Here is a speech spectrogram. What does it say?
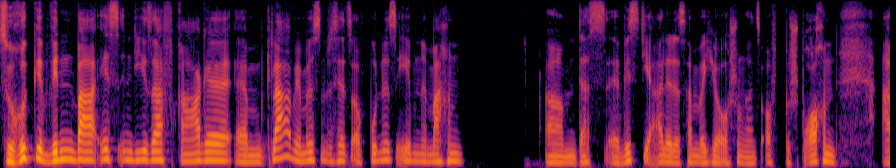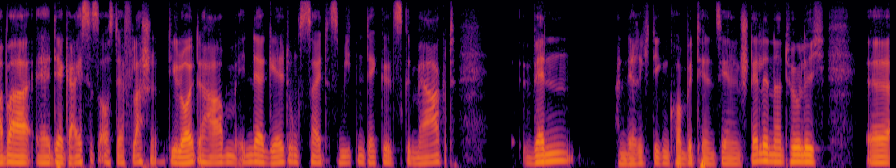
zurückgewinnbar ist in dieser Frage. Ähm, klar, wir müssen das jetzt auf Bundesebene machen. Ähm, das äh, wisst ihr alle, das haben wir hier auch schon ganz oft besprochen. Aber äh, der Geist ist aus der Flasche. Die Leute haben in der Geltungszeit des Mietendeckels gemerkt, wenn an der richtigen kompetenziellen Stelle natürlich äh,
